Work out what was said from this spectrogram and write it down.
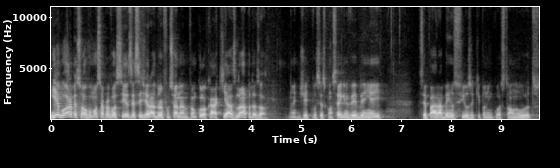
E agora, pessoal, vou mostrar para vocês esse gerador funcionando. Vamos colocar aqui as lâmpadas, ó, né, de jeito que vocês conseguem ver bem aí. Separar bem os fios aqui para não encostar um no outro.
